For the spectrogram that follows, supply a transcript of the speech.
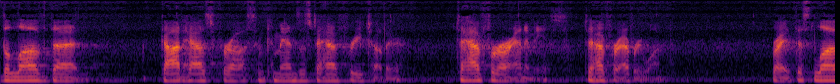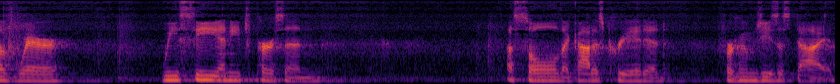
the love that God has for us and commands us to have for each other, to have for our enemies, to have for everyone. Right? This love where we see in each person a soul that God has created for whom Jesus died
